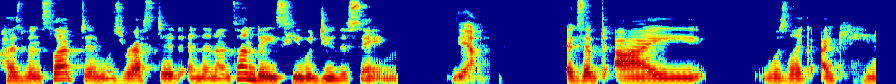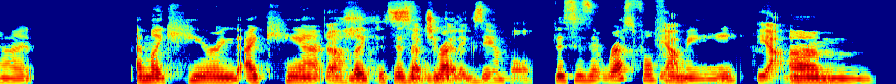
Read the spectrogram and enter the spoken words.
husband slept and was rested. And then on Sundays, he would do the same. Yeah. Except I was like, I can't. I'm like hearing, I can't. Ugh, like this isn't such a rest- good example. This isn't restful for yeah. me. Yeah. Um,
